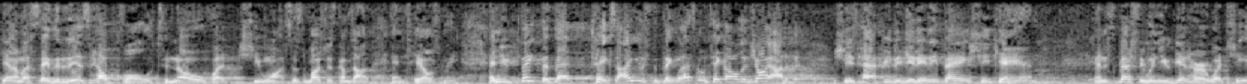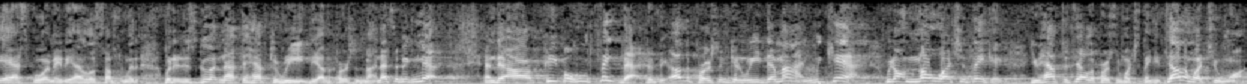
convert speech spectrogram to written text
Yeah, I must say that it is helpful to know what she wants. Sister just comes out and tells me. And you'd think that that takes, I used to think, well, that's going to take all the joy out of it. She's happy to get anything she can. And especially when you get her what she asked for, maybe add a little something with it. But it is good not to have to read the other person's mind. That's a big myth. And there are people who think that, that the other person can read their mind. We can't. We don't know what you're thinking. You have to tell the person what you're thinking. Tell them what you want.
